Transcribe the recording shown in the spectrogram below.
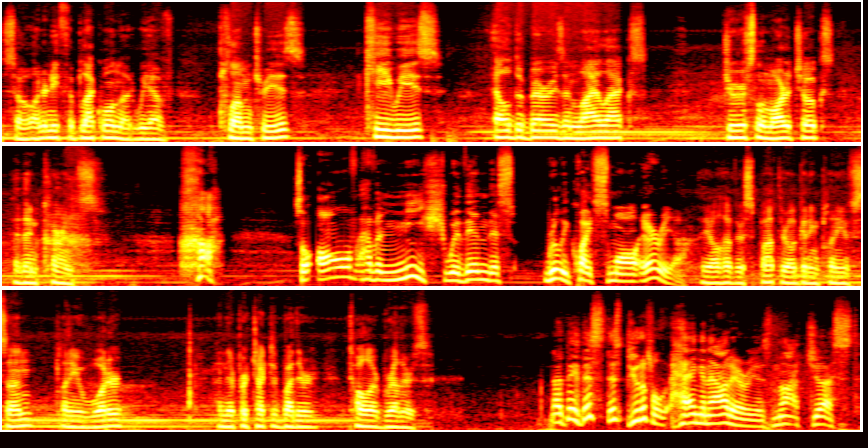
So underneath the black walnut, we have plum trees, kiwis, elderberries and lilacs, Jerusalem artichokes, and then currants. Ha! So all have a niche within this really quite small area. They all have their spot. They're all getting plenty of sun, plenty of water, and they're protected by their taller brothers. Now, Dave, this, this beautiful hanging out area is not just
